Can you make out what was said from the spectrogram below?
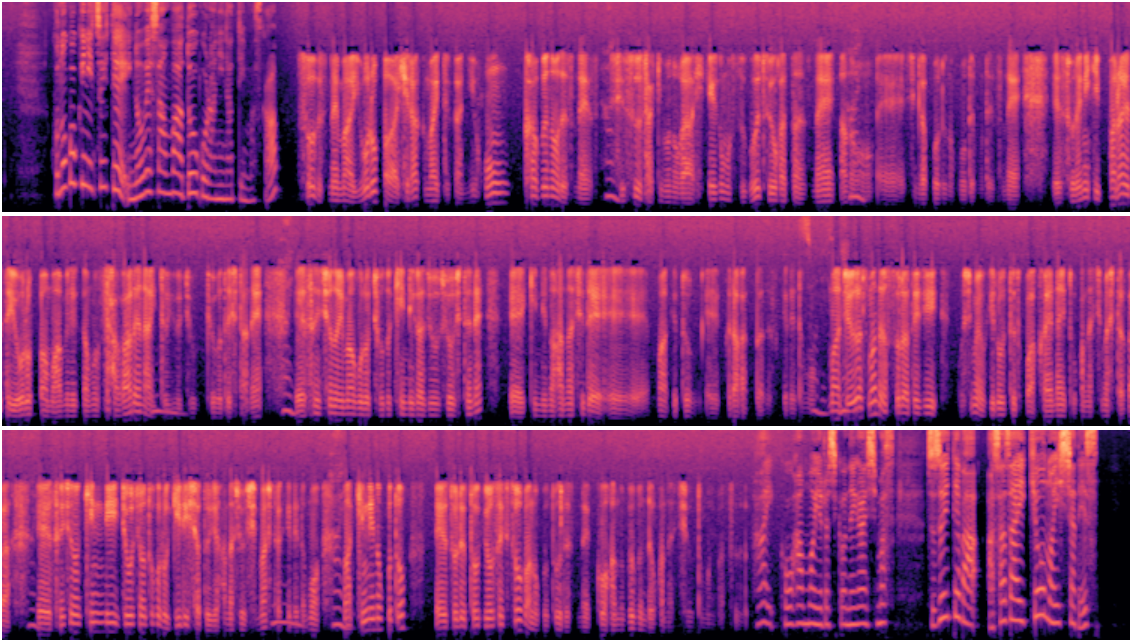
この動きについて井上さんはどうご覧になっていますか？そうですね、まあ、ヨーロッパが開く前というか、日本株のですね、はい、指数先物が引け雲すごい強かったんですね、あの、はい、えー、シンガポールの方でもですね、えー、それに引っ張られてヨーロッパもアメリカも下がれないという状況でしたね、うんはい、先週の今頃ちょうど金利が上昇してね、えー、金利の話で、えー、マーケット、えー、暗かったですけれども、ね、まあ、10月までのストラテジー、おしまいを拾うというところは変えないとお話ししましたが、はい、えー、先週の金利上昇のところ、ギリシャという話をしましたけれども、はい、まあ、金利のこと、えー、それと業績相場のことをですね、後半の部分でお話ししようと思います。はい、後半もよろしくお願いします。続いては、朝鮮今日の一社です。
